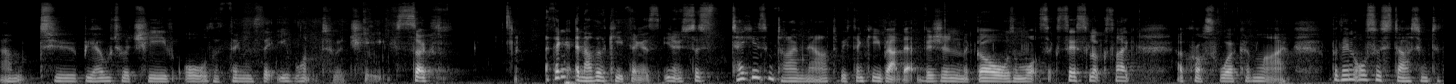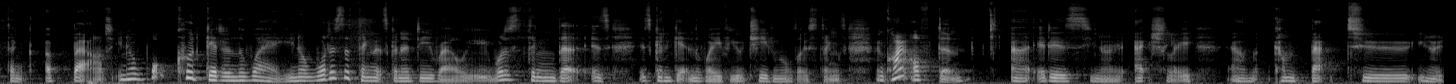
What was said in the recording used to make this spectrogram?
um, to be able to achieve all the things that you want to achieve. So, I think another key thing is, you know, so taking some time now to be thinking about that vision, the goals, and what success looks like across work and life, but then also starting to think about, you know, what could get in the way? You know, what is the thing that's going to derail you? What is the thing that is is going to get in the way of you achieving all those things? And quite often, uh, it is, you know, actually um, come back to, you know,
